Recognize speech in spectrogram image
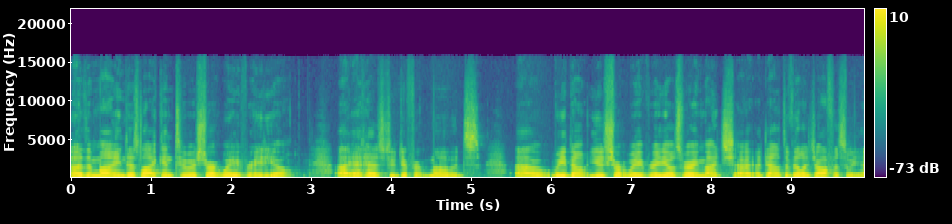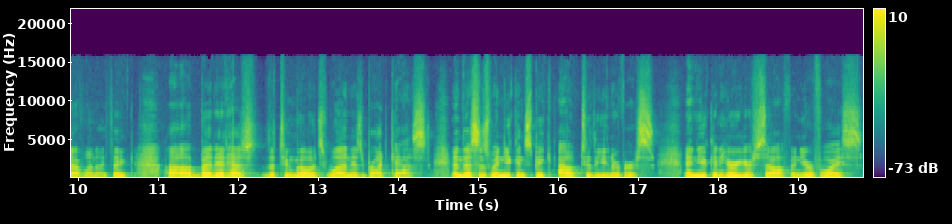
the mind is likened to a shortwave radio. it has two different modes. Uh, we don't use shortwave radios very much. Uh, down at the village office, we have one, I think. Uh, but it has the two modes. One is broadcast, and this is when you can speak out to the universe and you can hear yourself and your voice.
